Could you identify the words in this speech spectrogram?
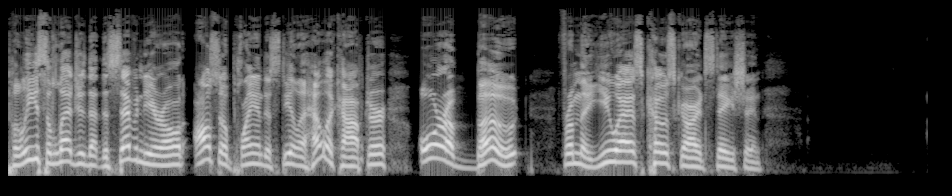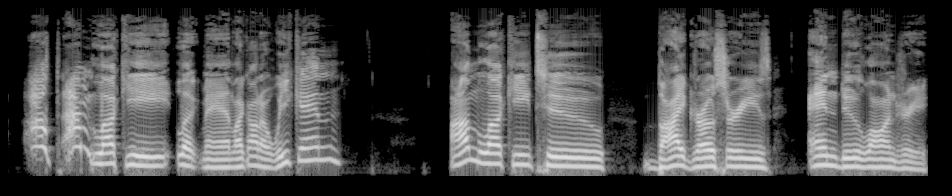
Police alleged that the 70 year old also planned to steal a helicopter or a boat from the U.S. Coast Guard station. I'll, I'm lucky. Look, man, like on a weekend, I'm lucky to buy groceries and do laundry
